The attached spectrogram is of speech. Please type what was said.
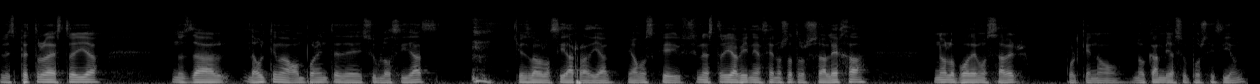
El espectro de la estrella nos da la última componente de su velocidad, que es la velocidad radial. Digamos que si una estrella viene hacia nosotros, se aleja, no lo podemos saber porque no, no cambia su posición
